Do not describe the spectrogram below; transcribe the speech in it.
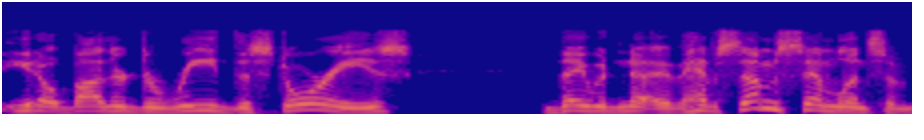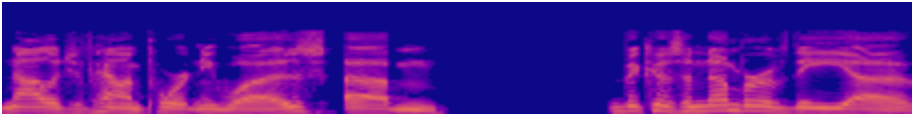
you know bothered to read the stories they would know, have some semblance of knowledge of how important he was um because a number of the uh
